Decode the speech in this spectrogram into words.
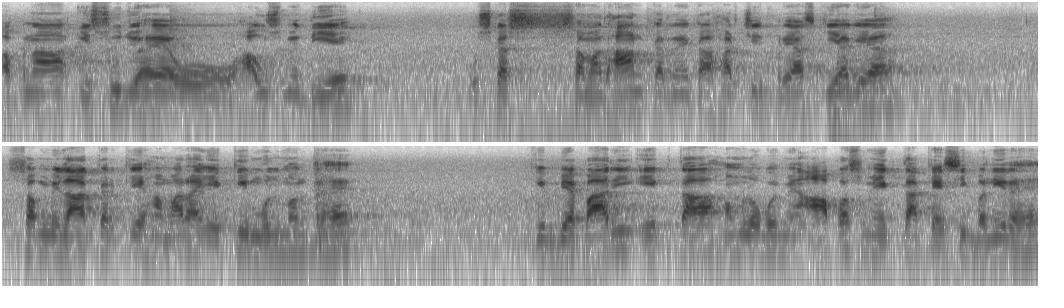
अपना इशू जो है वो हाउस में दिए। उसका समाधान करने का हर चीज़ प्रयास किया गया। सब मिला करके हमारा एक ही मूल मंत्र है कि व्यापारी एकता, हम लोगों में आपस में एकता कैसी बनी रहे।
